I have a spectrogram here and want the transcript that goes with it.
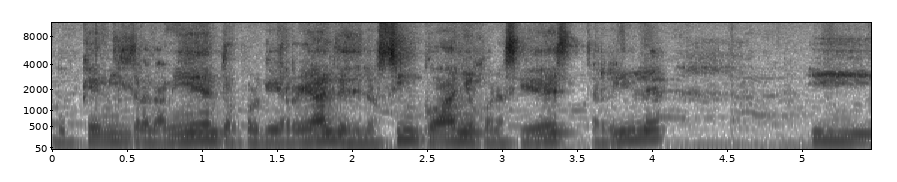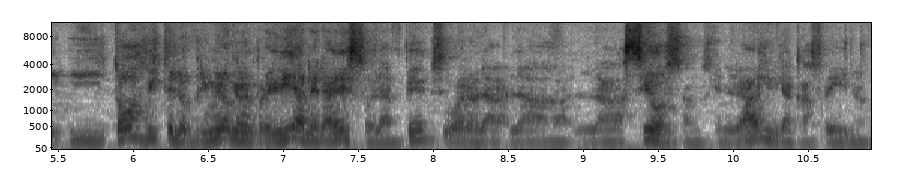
busqué mil tratamientos, porque real desde los 5 años con acidez terrible. Y, todos, viste, lo primero que me prohibían era eso, la Pepsi, bueno, la, gaseosa en general y la cafeína.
